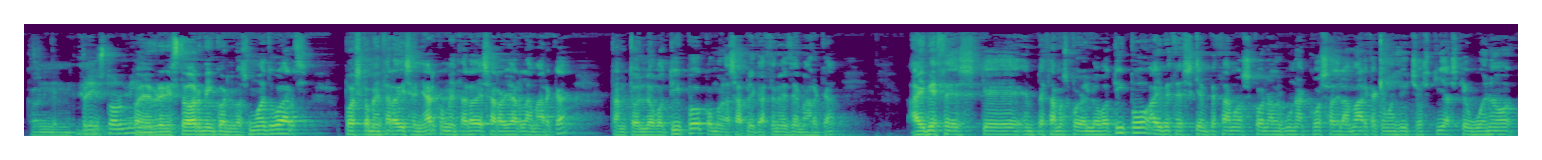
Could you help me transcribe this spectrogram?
Con Brainstorming. Con el brainstorming, con los modwards, pues comenzar a diseñar, comenzar a desarrollar la marca, tanto el logotipo como las aplicaciones de marca. Hay veces que empezamos por el logotipo, hay veces que empezamos con alguna cosa de la marca que hemos dicho, hostias, qué bueno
